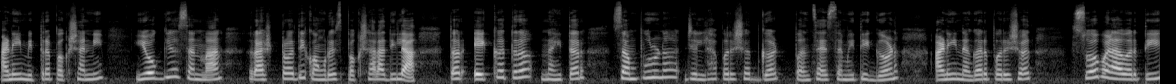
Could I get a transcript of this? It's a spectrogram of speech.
आणि मित्रपक्षांनी योग्य सन्मान राष्ट्रवादी काँग्रेस पक्षाला दिला. तर एकत्र नाहीतर संपूर्ण जिल्हा परिषद गट पंचायत समिती गण आणि नगरपरिषद स्वबळावरती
